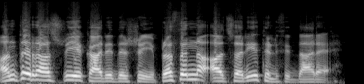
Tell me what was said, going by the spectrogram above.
ಅಂತಾರಾಷ್ಟ್ರೀಯ ಕಾರ್ಯದರ್ಶಿ ಪ್ರಸನ್ನ ಆಚಾರ್ಯ ತಿಳಿಸಿದ್ದಾರೆ.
